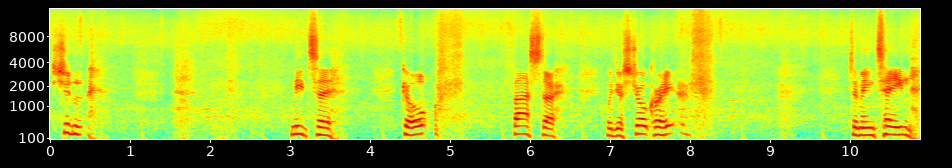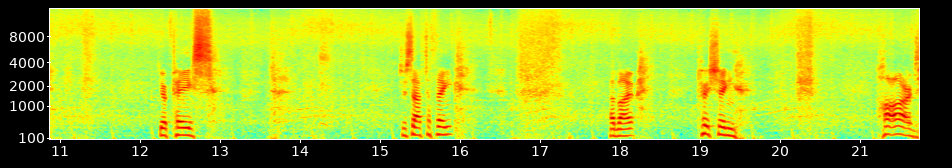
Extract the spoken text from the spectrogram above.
shouldn't need to go faster with your stroke rate to maintain your pace. Just have to think about pushing hard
